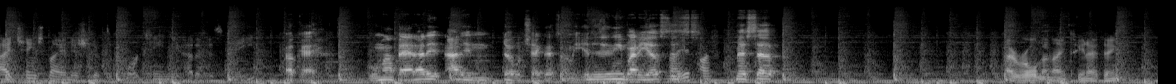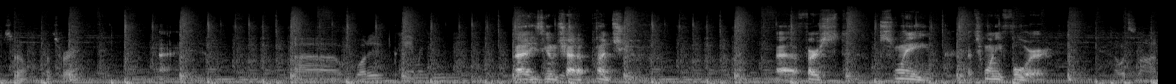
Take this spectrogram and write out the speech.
Okay. I changed my initiative to 14. You had it as 8. Okay. Well, my bad. I didn't. I didn't double check. That's on me. Is anybody No, else's you're mess up? I rolled a 19, I think. So that's right. Alright. Uh, what did Cameron do? Uh, he's gonna try to punch you. Uh, first swing, a 24, No, it's not.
